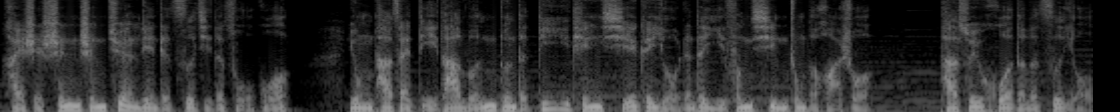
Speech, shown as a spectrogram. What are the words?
还是深深眷恋着自己的祖国。用他在抵达伦敦的第一天写给友人的一封信中的话说：“他虽获得了自由，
